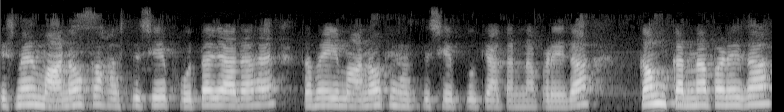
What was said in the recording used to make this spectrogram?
इसमें मानव का हस्तक्षेप होता जा रहा है। तो हमें ये मानव के हस्तक्षेप को क्या करना पड़ेगा? कम करना पड़ेगा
